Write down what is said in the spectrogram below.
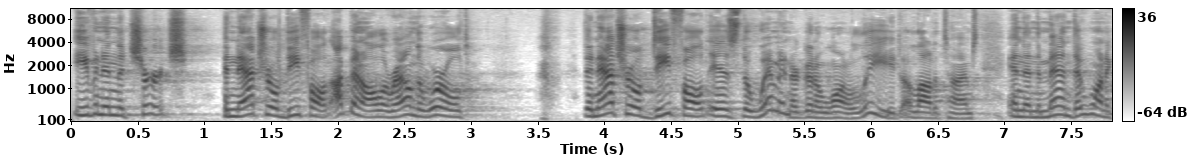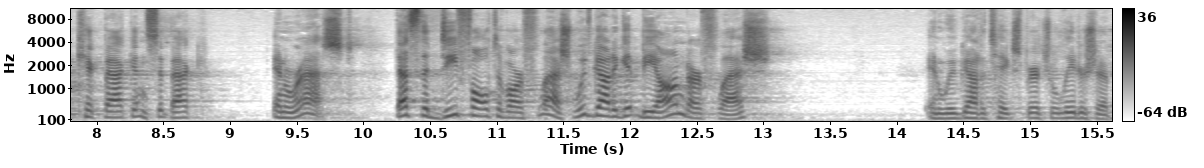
Even in the church, the natural default, I've been all around the world. The natural default is the women are going to want to lead a lot of times, and then the men, they want to kick back and sit back and rest. That's the default of our flesh. We've got to get beyond our flesh, and we've got to take spiritual leadership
